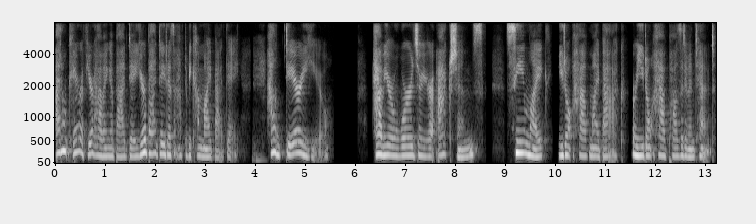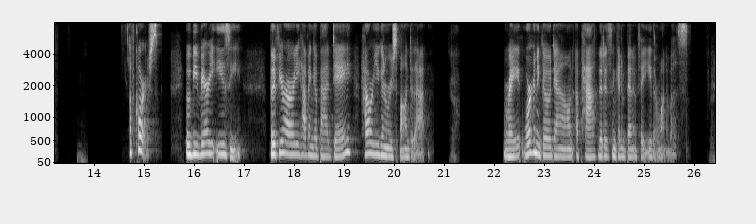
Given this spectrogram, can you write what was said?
I don't care if you're having a bad day. Your bad day doesn't have to become my bad day. How dare you have your words or your actions seem like you don't have my back or you don't have positive intent? Mm. Of course, it would be very easy. But if you're already having a bad day, how are you going to respond to that? Yeah. Right? We're going to go down a path that isn't going to benefit either one of us. Right.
